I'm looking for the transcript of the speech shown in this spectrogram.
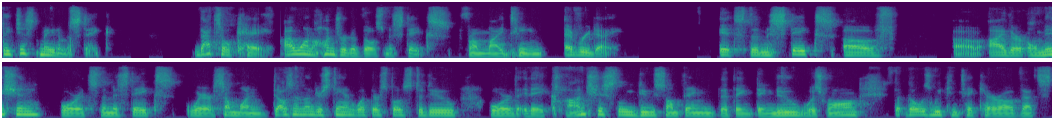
they just made a mistake. That's okay. I want a hundred of those mistakes from my team every day. It's the mistakes of uh, either omission or it's the mistakes where someone doesn't understand what they're supposed to do or they, they consciously do something that they, they knew was wrong Th- those we can take care of. That's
